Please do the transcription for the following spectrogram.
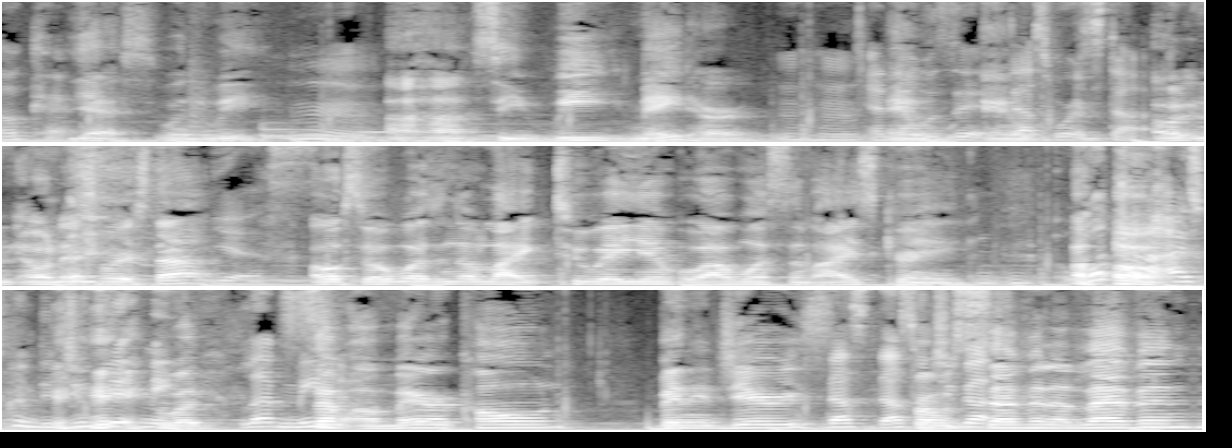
okay. yes, when we. Mm. Uh huh. See, we made her. Mhm. And, that was it. and- That's where it stopped. Oh, and- oh, and that's where it stopped. Yes. Oh, so it wasn't no like 2 a.m. Oh, I want some ice cream. What kind of ice cream did you get me? Let me some know. Americone, Ben and Jerry's. That's- that's from what you got? 7-Eleven.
